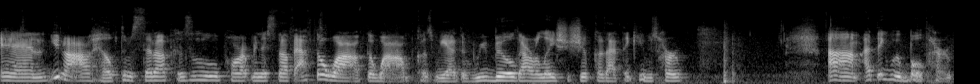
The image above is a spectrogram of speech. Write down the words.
and you know i helped him set up his little apartment and stuff after a while after a while because we had to rebuild our relationship because i think he was hurt. Um, i think we were both hurt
